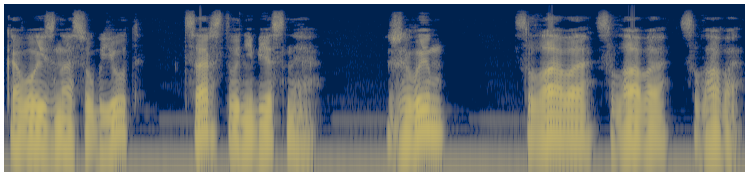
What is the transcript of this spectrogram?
кого из нас убьют, царство небесное Живым слава, слава, слава.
